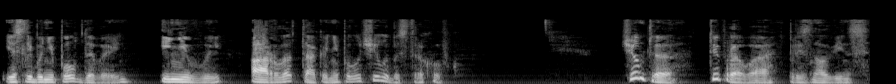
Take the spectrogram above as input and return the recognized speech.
Если бы не Пол Девейн и не вы, Арла так и не получила бы страховку». «В чем-то ты права», — признал Винс.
